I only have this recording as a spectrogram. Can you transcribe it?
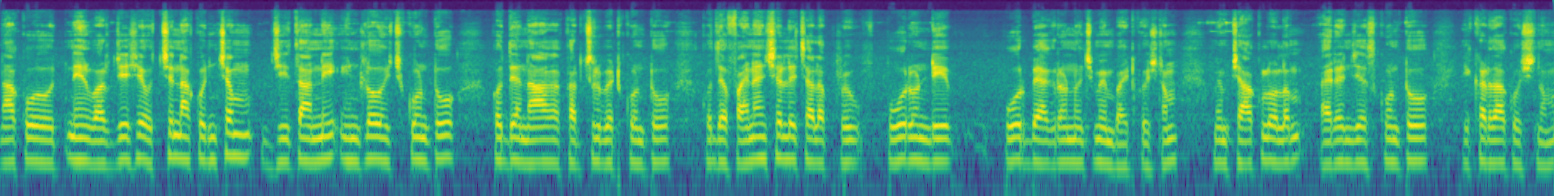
నాకు నేను వర్క్ చేసే వచ్చిన కొంచెం జీతాన్ని ఇంట్లో ఇచ్చుకుంటూ కొద్దిగా నా ఖర్చులు పెట్టుకుంటూ కొద్దిగా ఫైనాన్షియల్లీ చాలా పూర్ ఉండి పూర్ బ్యాక్గ్రౌండ్ నుంచి మేము బయటకు వచ్చినాం. మేము చాకులోలం అరేంజ్ చేసుకుంటూ ఇక్కడ దాకా వచ్చినాం.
